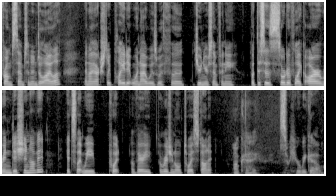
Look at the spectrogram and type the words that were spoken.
from Samson and Delilah, and I actually played it when I was with the Junior Symphony. But this is sort of like our rendition of it. It's like we put a very original twist on it. Okay, so here we go.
